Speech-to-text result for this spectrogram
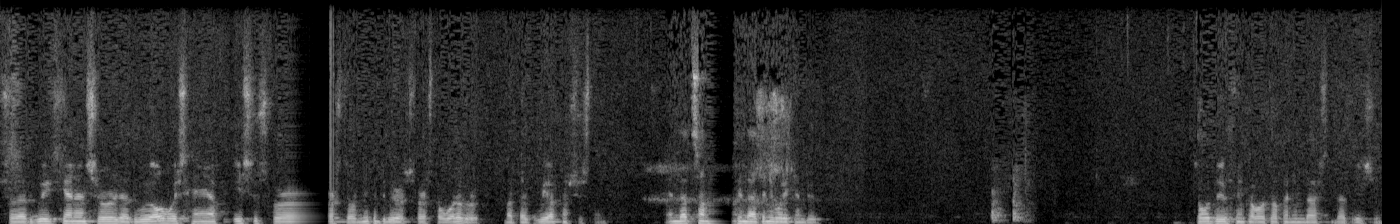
so that we can ensure that we always have issues first or new contributors first or whatever, but that we are consistent. And that's something that anybody can do. So what do you think about opening that, that issue?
